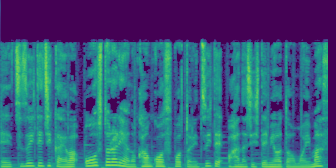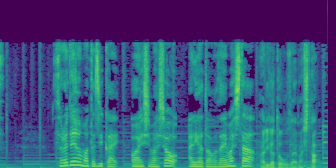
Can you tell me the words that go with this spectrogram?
えー続いて次回はオーストラリアの観光スポットについてお話ししてみようと思います。それではまた次回お会いしましょう。ありがとうございました。ありがとうございました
